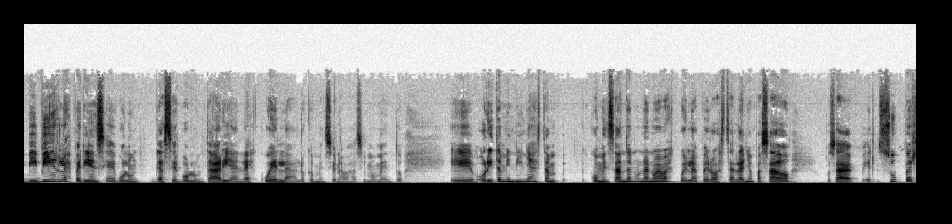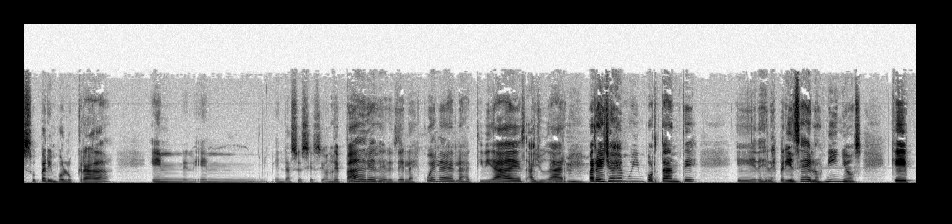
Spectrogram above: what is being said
vivir la experiencia de, de, hacer voluntaria en la escuela, lo que mencionabas hace un momento. Eh, ahorita mis niñas están comenzando en una nueva escuela, pero hasta el año pasado, o sea, er, súper, súper involucrada en, en, la asociación de padres de, la escuela, de las actividades, ayudar. Para ellos es muy importante, eh, desde la experiencia de los niños, que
